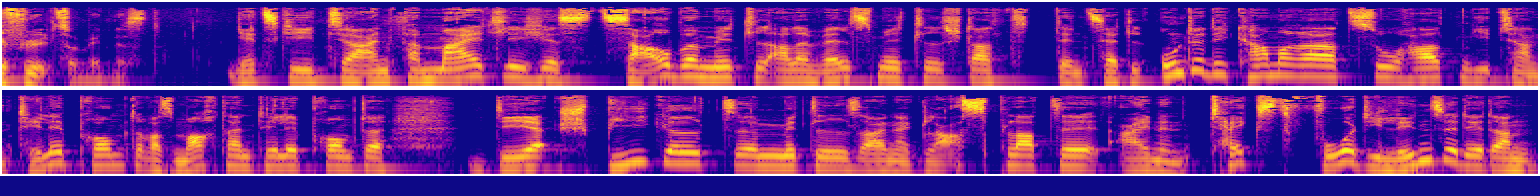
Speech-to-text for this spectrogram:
Gefühlt zumindest. Jetzt gibt ja ein vermeintliches Zaubermittel aller Weltsmittel. Statt den Zettel unter die Kamera zu halten, gibt es ja einen Teleprompter. Was macht ein Teleprompter? Der spiegelt äh, mittels einer Glasplatte einen Text vor die Linse, der dann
